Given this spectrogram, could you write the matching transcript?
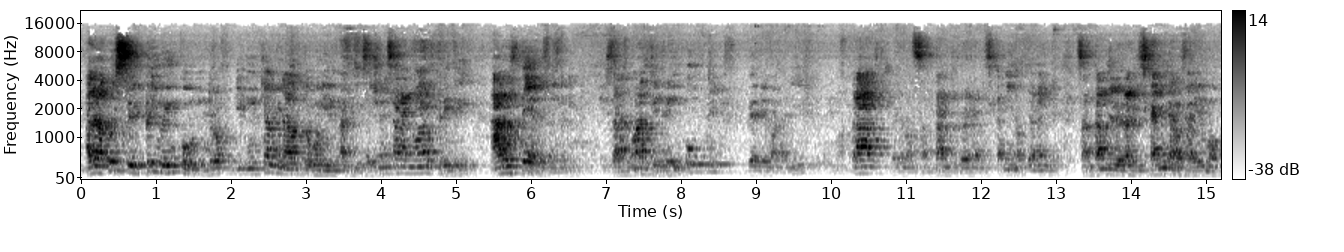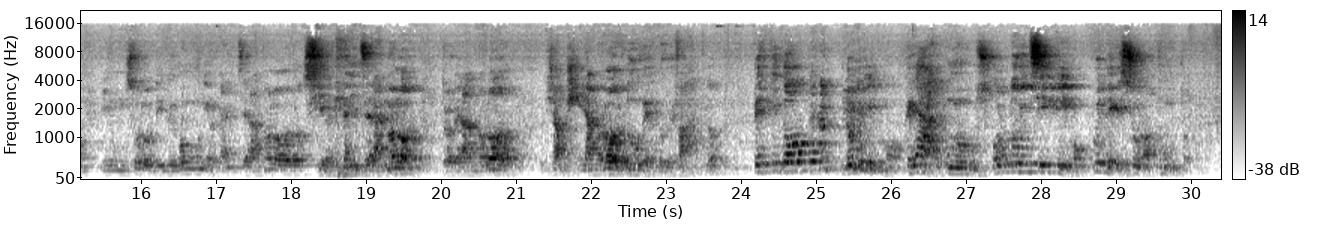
Allora questo è il primo incontro di Puntiamo in Alto con il Matese, ce ne saranno altri tre. Al termine ci saranno altri tre incontri, verremo ad Alice, verremo a Prato, verremo a Sant'Angelo e a Riscanino, ovviamente Sant'Angelo della Viscanina lo faremo in un solo dei due comuni, organizzeranno loro, si organizzeranno loro, troveranno loro, diciamo ci diranno loro dove, dove farlo, perché dopo dobbiamo creare un opuscolo dove inseriremo quelle che sono appunto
